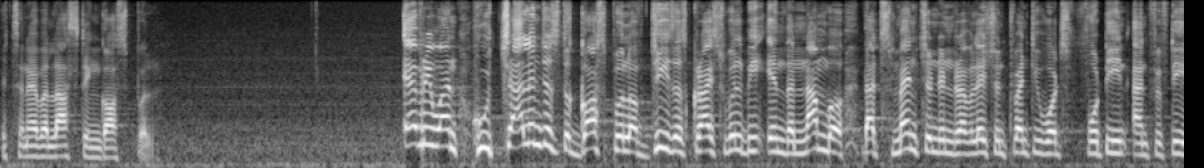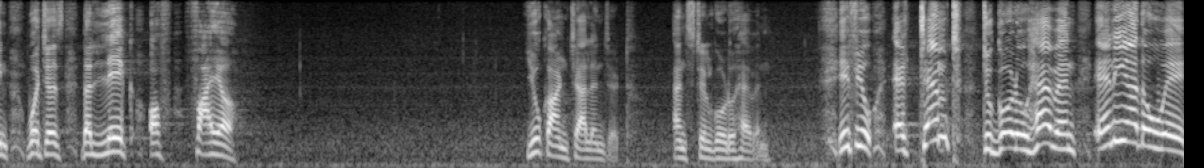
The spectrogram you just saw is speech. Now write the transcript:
It's an everlasting gospel. Everyone who challenges the gospel of Jesus Christ will be in the number that's mentioned in Revelation 20, words 14 and 15, which is the lake of fire. You can't challenge it and still go to heaven. If you attempt to go to heaven any other way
